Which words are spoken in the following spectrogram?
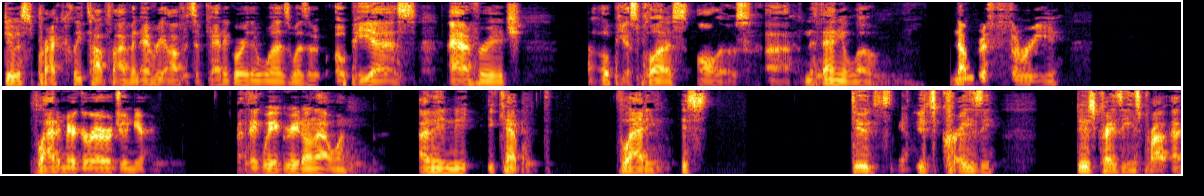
dude was practically top five in every offensive category there was. Was it OPS, average, uh, OPS plus, all those. Uh, Nathaniel Lowe, number three, Vladimir Guerrero Jr. I think we agreed on that one. I mean, you, you can't. Vladdy, it's dude's Yeah. it's crazy. Dude's crazy. He's probably.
